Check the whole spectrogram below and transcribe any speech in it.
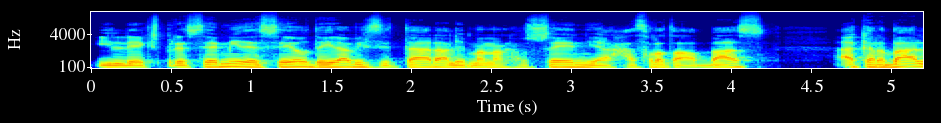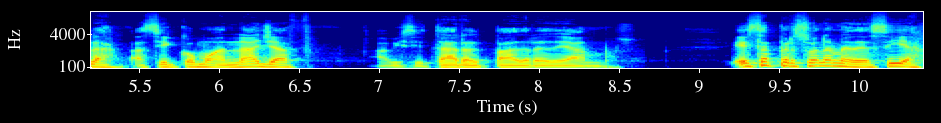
y le expresé mi deseo de ir a visitar al Imam al-Hussein y a Hazrat Abbas a Karbala, así como a Najaf a visitar al padre de ambos. Esta persona me decía,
